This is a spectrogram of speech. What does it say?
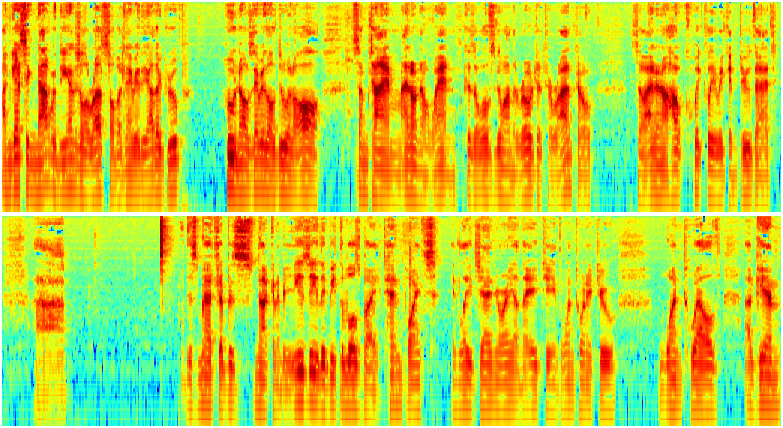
I'm guessing not with D'Angelo Russell, but maybe the other group. Who knows? Maybe they'll do it all sometime. I don't know when because the Wolves go on the road to Toronto. So I don't know how quickly we can do that. Uh, this matchup is not going to be easy. They beat the Wolves by 10 points in late January on the 18th, 122 112. Again,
